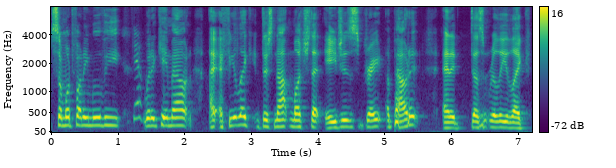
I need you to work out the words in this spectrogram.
somewhat funny movie Yeah. when it came out. I, I feel like there's not much that ages great about it, and it doesn't really like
